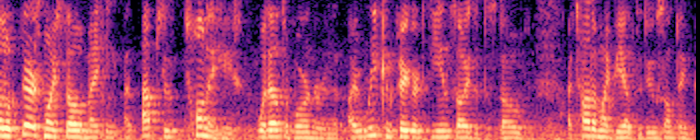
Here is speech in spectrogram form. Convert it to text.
So look, there's my stove making an absolute ton of heat without the burner in it. I reconfigured the inside of the stove. I thought I might be able to do something.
